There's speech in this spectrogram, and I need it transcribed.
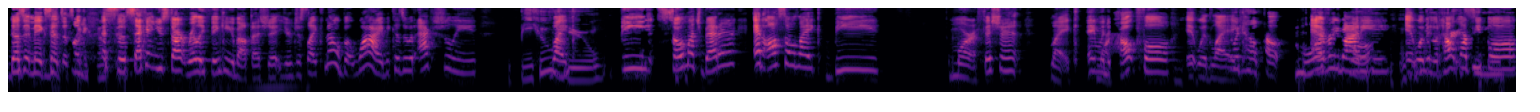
doesn't make sense. It's like it's the second you start really thinking about that shit, you're just like, no, but why? Because it would actually behoove like, you. be so much better and also like be more efficient like It more would- helpful it would like would help help more everybody people. it would, it would help more people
